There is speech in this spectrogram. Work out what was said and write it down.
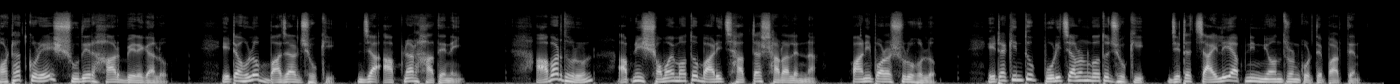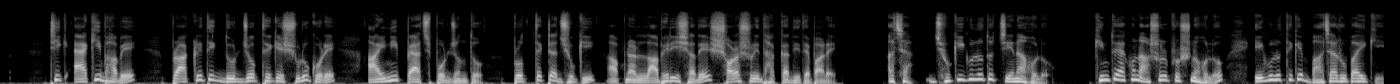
হঠাৎ করে সুদের হার বেড়ে গেল। এটা হলো বাজার ঝুঁকি, যা আপনার হাতে নেই। আবার ধরুন, আপনি সময় মতো বাড়ি ছাদটা সারালেন না, পানি পড়া শুরু হলো। এটা কিন্তু পরিচালনগত ঝুঁকি, যেটা চাইলেই আপনি নিয়ন্ত্রণ করতে পারতেন। ঠিক একইভাবে, প্রাকৃতিক দুর্যোগ থেকে শুরু করে আইনি প্যাচ পর্যন্ত প্রত্যেকটা ঝুঁকি আপনার লাভের ইস্বাদে সরাসরি ধাক্কা দিতে পারে। আচ্ছা ঝুঁকিগুলো তো চেনা হলো, কিন্তু এখন আসল প্রশ্ন হলো, এগুলো থেকে বাঁচার উপায় কি?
